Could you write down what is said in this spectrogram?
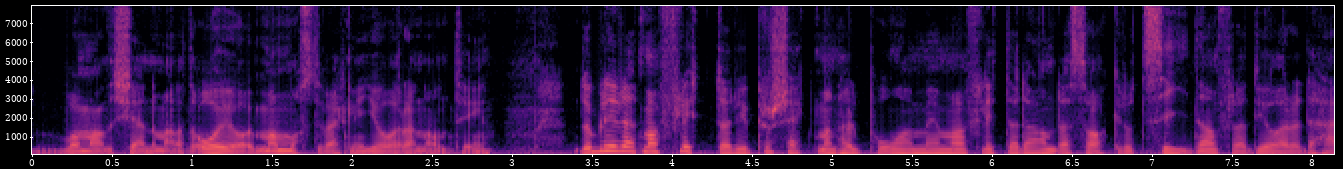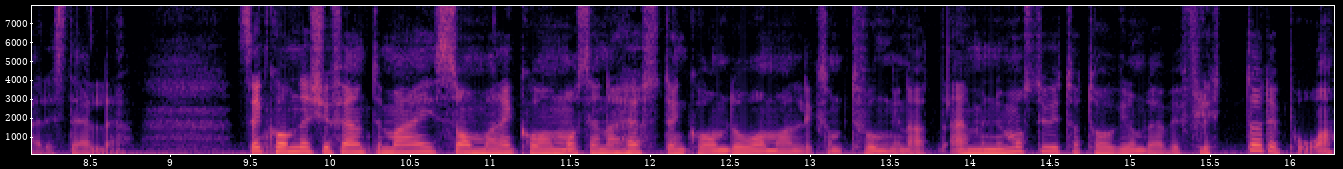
var man, kände man att oj oj man måste verkligen göra någonting. Då blev det att man flyttade projekt man höll på med, man flyttade andra saker åt sidan för att göra det här istället. Sen kom den 25 maj, sommaren kom och sen när hösten kom då var man liksom tvungen att äh, men nu måste vi ta tag i de där vi flyttade på.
